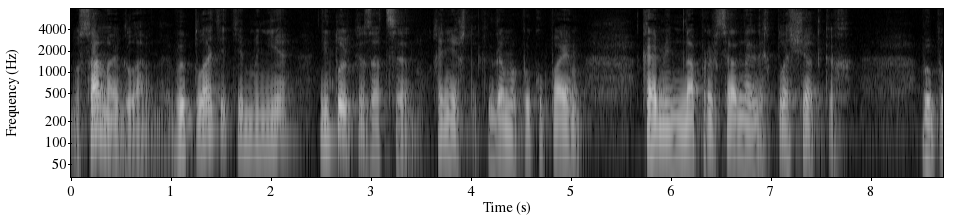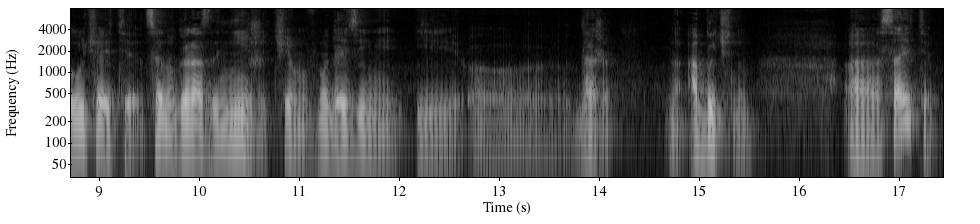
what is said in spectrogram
Но самое главное, вы платите мне не только за цену. Конечно, когда мы покупаем камень на профессиональных площадках, вы получаете цену гораздо ниже, чем в магазине и э, даже на обычном э, сайте –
